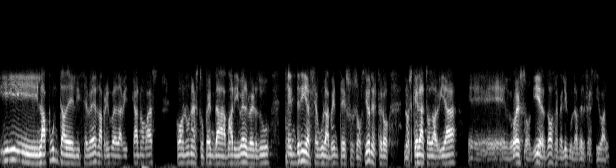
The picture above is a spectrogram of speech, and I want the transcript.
y La punta del iceberg, la película de David Cánovas, con una estupenda Maribel Verdú, tendría seguramente sus opciones, pero nos queda todavía eh, el grueso, 10, 12 películas del festival.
